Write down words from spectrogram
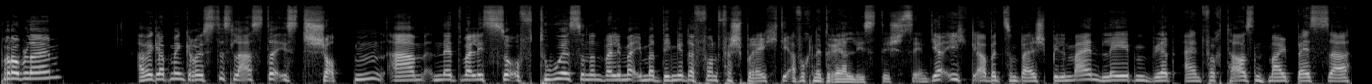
Problem? Aber ich glaube, mein größtes Laster ist Shoppen. Ähm, nicht, weil ich es so oft tue, sondern weil ich mir immer Dinge davon verspreche, die einfach nicht realistisch sind. Ja, ich glaube zum Beispiel, mein Leben wird einfach tausendmal besser,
